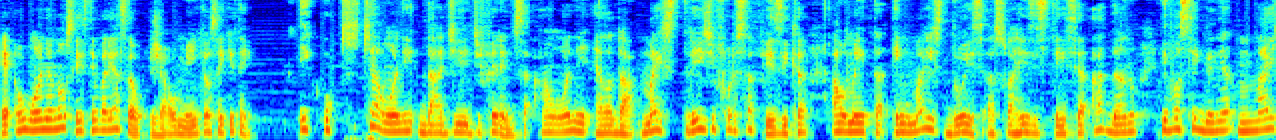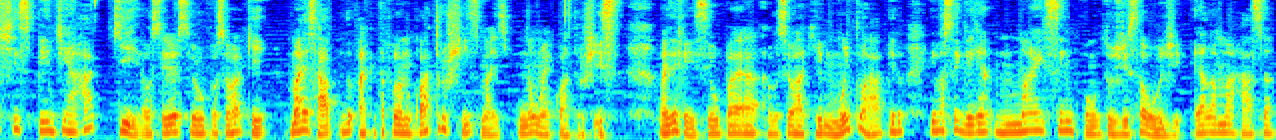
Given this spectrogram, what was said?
É, o Oni eu não sei se tem variação, já o Mink eu sei que tem. E o que, que a Oni dá de diferença? A Oni ela dá mais 3 de força física, aumenta em mais 2 a sua resistência a dano e você ganha mais XP de Haki, ou seja, se upa o seu Haki mais rápido. Aqui tá falando 4x, mas não é 4x. Mas enfim, se upa o seu Haki muito rápido e você ganha mais 100 pontos de saúde. Ela é uma raça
